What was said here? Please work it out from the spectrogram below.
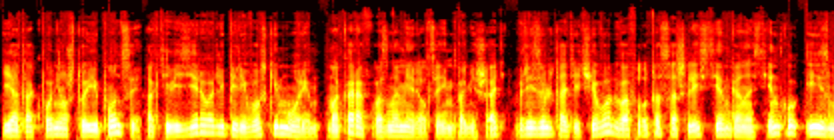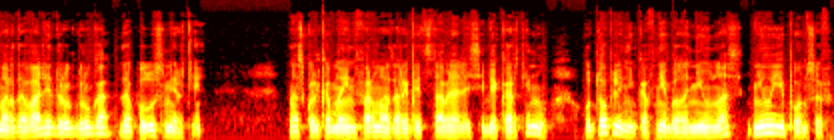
Я так понял, что японцы активизировали перевозки морем. Макаров вознамерился им помешать, в результате чего два флота сошли стенка на стенку и измордовали друг друга до полусмерти. Насколько мои информаторы представляли себе картину, утопленников не было ни у нас, ни у японцев,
